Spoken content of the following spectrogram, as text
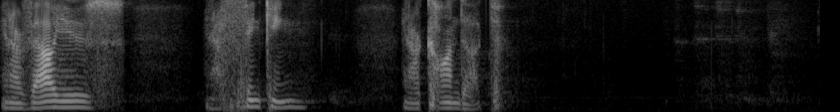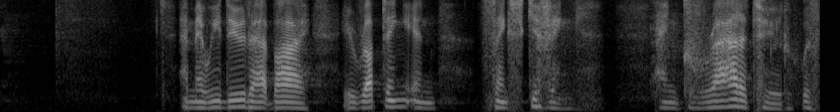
In our values, in our thinking, in our conduct. And may we do that by erupting in thanksgiving and gratitude with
